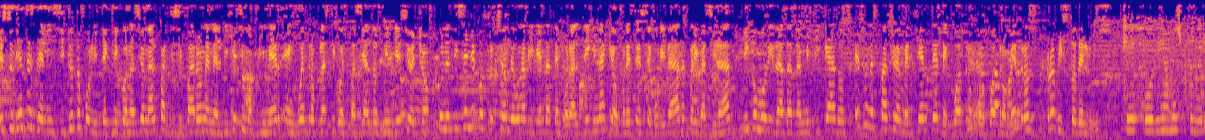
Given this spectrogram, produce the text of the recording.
estudiantes del Instituto Politécnico Nacional participaron en el vigésimo primer Encuentro Plástico Espacial 2018 con el diseño y construcción de una vivienda temporal digna que ofrece seguridad, privacidad y comodidad a damnificados. Es un espacio emergente de 4 por 4 metros provisto de luz. Que podíamos poner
